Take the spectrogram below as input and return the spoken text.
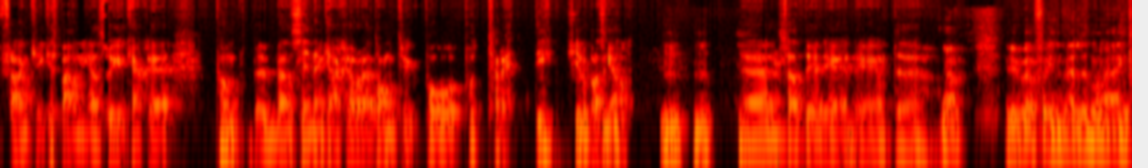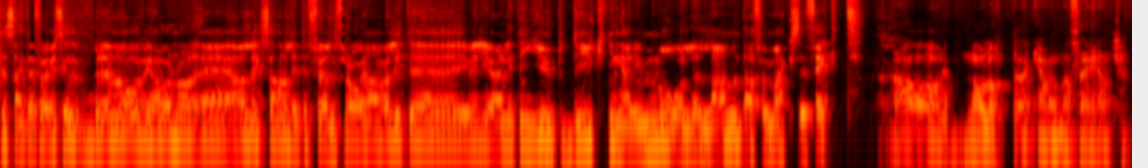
Frankrike, Spanien så är kanske pumpbensinen kanske har ett ångtryck på, på 30 kilopascal. Mm. Mm. Eh, så att det, det, det, är inte... Ja, vi börjar få in väldigt många intressanta frågor. Vi ska bränna av. Vi har några, eh, Alex har lite följdfrågor. Han var lite, vill göra en liten djupdykning här i mållambda för maxeffekt. Ja, 08 kan man säga egentligen.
